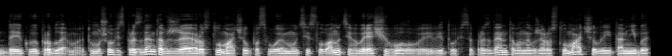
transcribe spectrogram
деякою проблемою, тому що офіс президента вже розтлумачив по-своєму ці слова. Ну, ці говорящі голови від офісу президента, вони вже розтлумачили, і там ніби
